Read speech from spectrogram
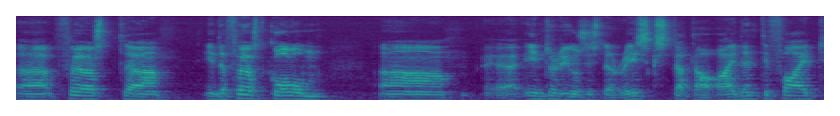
uh, first, uh, in the first column, uh, introduces the risks that are identified.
